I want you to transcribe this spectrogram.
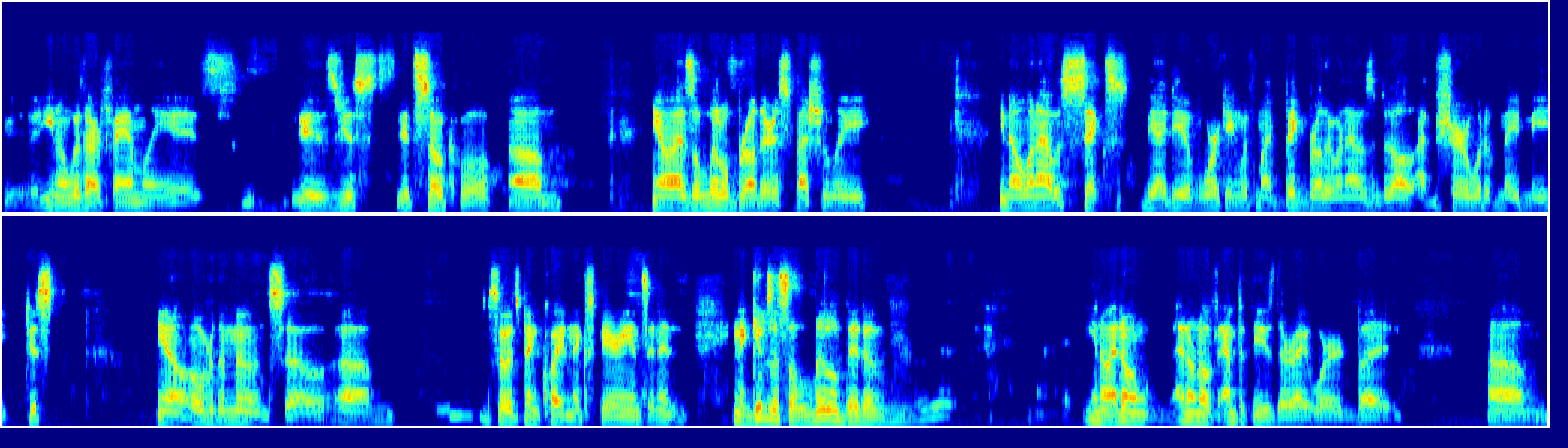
you know, with our family is is just it's so cool. Um, you know, as a little brother, especially, you know, when I was six, the idea of working with my big brother when I was an adult, I'm sure would have made me just, you know, over the moon. So um, so it's been quite an experience and it and it gives us a little bit of you know i don't i don't know if empathy is the right word but um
